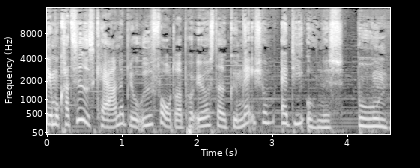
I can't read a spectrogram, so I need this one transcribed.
Demokratiets kerne blev udfordret på Ørestad Gymnasium af de unges buen.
